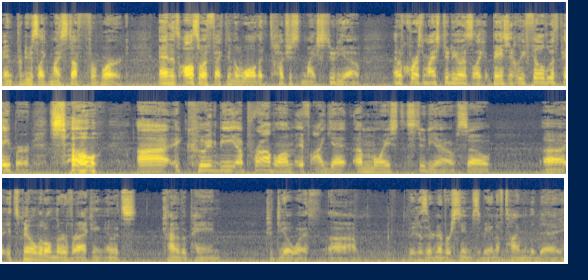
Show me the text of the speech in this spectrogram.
and produce like my stuff for work. And it's also affecting the wall that touches my studio. And of course, my studio is like basically filled with paper. So uh, it could be a problem if I get a moist studio. So uh, it's been a little nerve wracking and it's kind of a pain to deal with um, because there never seems to be enough time in the day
